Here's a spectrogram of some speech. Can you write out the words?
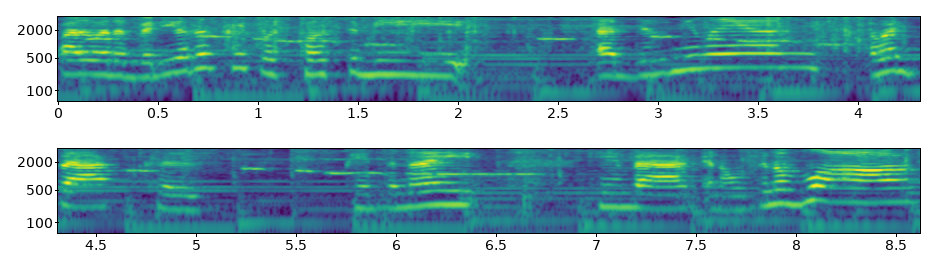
By the way, the video this week was supposed to be at Disneyland. I went back because paint the night, came back, and I was gonna vlog.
